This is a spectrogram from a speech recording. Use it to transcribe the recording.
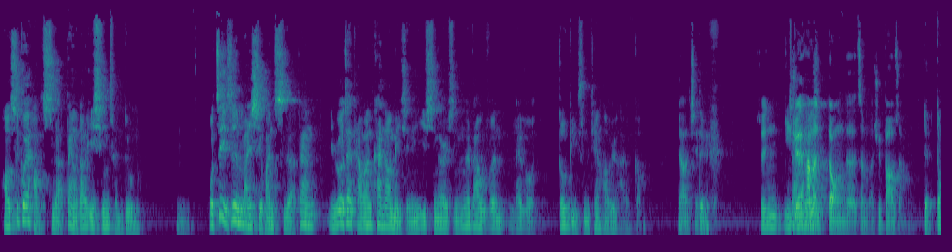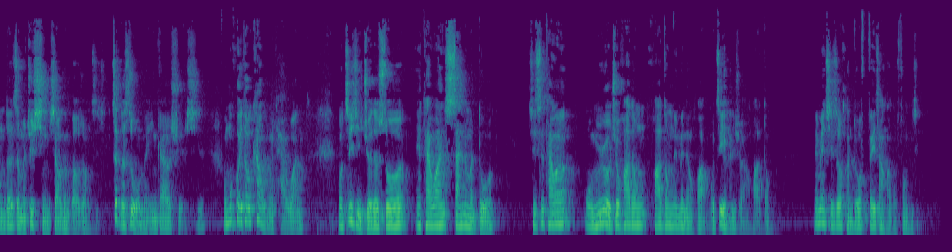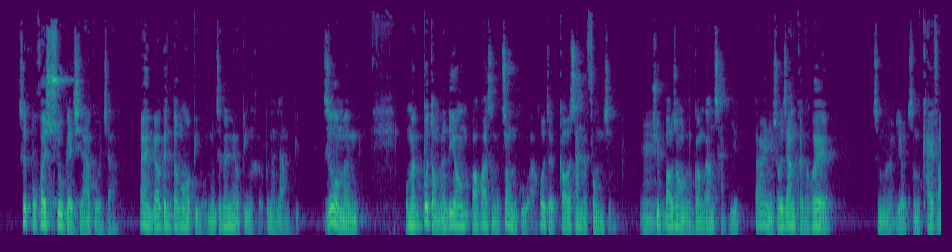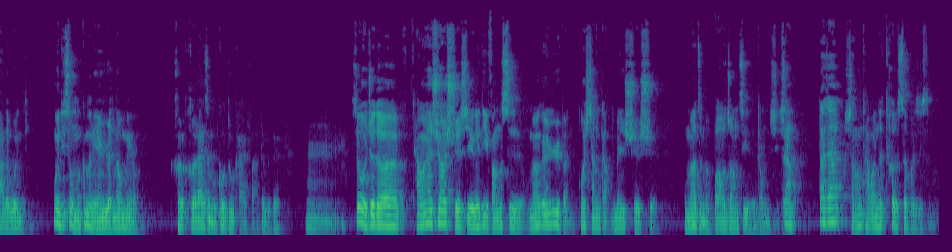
好吃归好吃啊，但有到一星程度吗？嗯，我自己是蛮喜欢吃的，但你如果在台湾看到米其林一星、二星，那个大部分 level 都比什么天好运还要高。了解，对。所以你觉得他们懂得怎么去包装？对，懂得怎么去行销跟包装自己，这个是我们应该要学习。我们回头看我们台湾，我自己觉得说，因为台湾山那么多，其实台湾我们如果去花东花东那边的话，我自己很喜欢花东那边，其实有很多非常好的风景，是不会输给其他国家。但你不要跟东欧比，我们这边没有冰河，不能这样比。只是我们、嗯、我们不懂得利用包括什么重谷啊或者高山的风景，嗯，去包装我们观光产业。当然你说这样可能会。什么有什么开发的问题？问题是我们根本连人都没有，何何来什么过度开发，对不对？嗯，所以我觉得台湾要需要学习一个地方是，我们要跟日本或香港那边学学，我们要怎么包装自己的东西。嗯、像大家想到台湾的特色会是什么？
